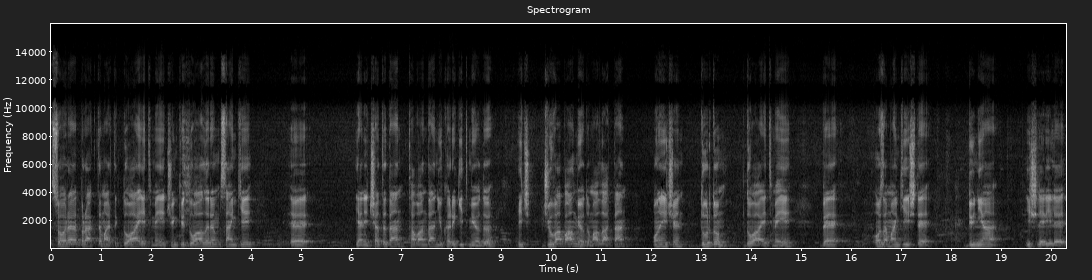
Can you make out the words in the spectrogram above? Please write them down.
sonra bıraktım artık dua etmeyi. Çünkü dualarım sanki e, yani çatıdan, tavandan yukarı gitmiyordu. Hiç cevap almıyordum Allah'tan. Onun için durdum dua etmeyi ve o zamanki işte dünya işleriyle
